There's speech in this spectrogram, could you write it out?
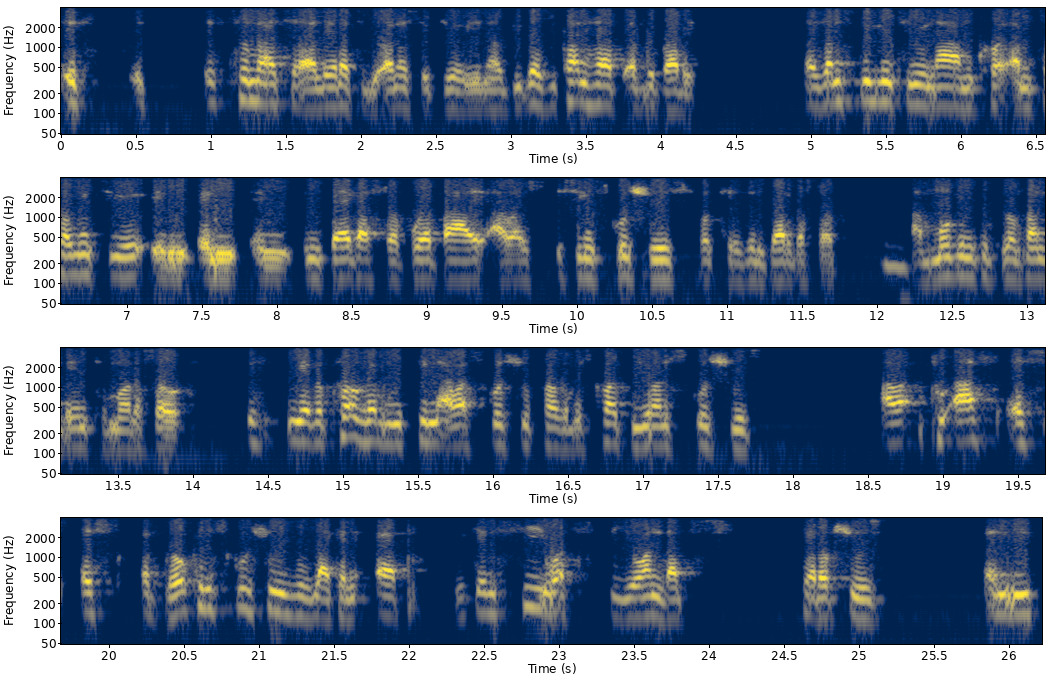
it's it's, it's too much, uh, Lera, to be honest with you. You know, because you can't help everybody. As I'm speaking to you now, I'm I'm talking to you in in in, in Burgersdorp, whereby I was issuing school shoes for kids in Burgersdorp. Mm. I'm moving to Bloemfontein tomorrow, so we have a program within our school shoe program. It's called Beyond School Shoes. Our, to us, as, as a broken school shoes is like an app. We can see what's beyond that pair of shoes. And we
